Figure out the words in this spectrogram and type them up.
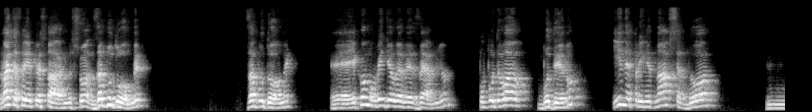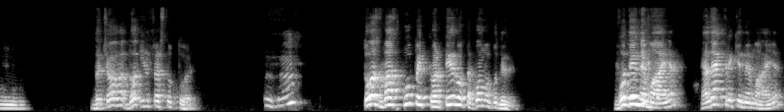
Давайте собі представимо, що забудовник, забудовник, е, якому виділили землю, побудував будинок і не приєднався до, до чого? До інфраструктури. Угу. Хто з вас купить квартиру в такому будинку? Води немає, електрики немає,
